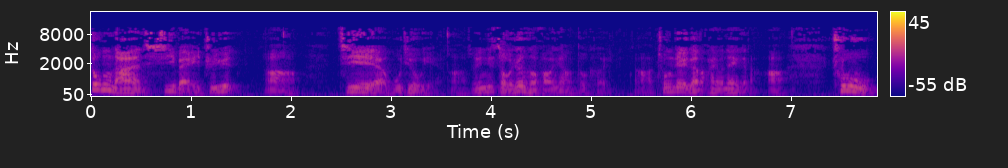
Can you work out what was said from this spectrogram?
东南西北之运啊，皆无咎也啊，所以你走任何方向都可以。啊，冲这个的还有那个的啊，出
